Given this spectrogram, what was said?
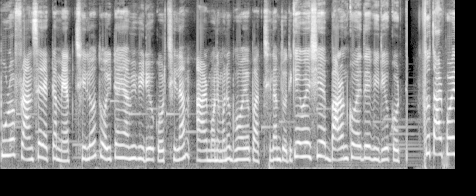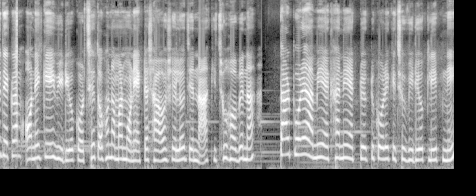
পুরো ফ্রান্সের একটা ম্যাপ ছিল, তো ওইটাই আমি ভিডিও করছিলাম। আর মনে মনে ভয়ও পাচ্ছিলাম যদি কেউ এসে বারণ করে দেয় ভিডিও করতে। তো তারপরে দেখলাম অনেকেই ভিডিও করছে, তখন আমার মনে একটা সাহস এলো যে না, কিছু হবে না। তারপরে আমি এখানে একটু একটু করে কিছু ভিডিও ক্লিপ নিই।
